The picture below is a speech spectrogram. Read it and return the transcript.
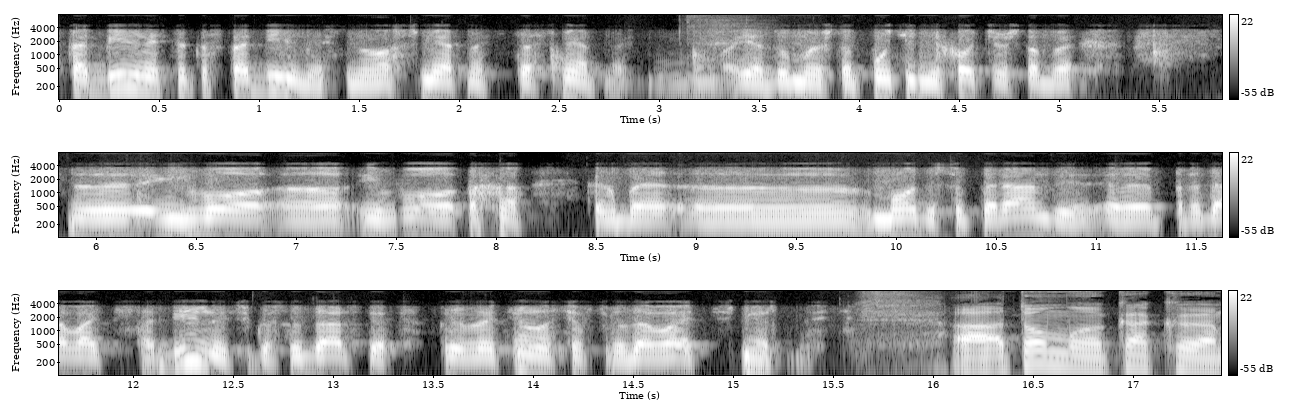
стабильность это стабильность, но смертность это смертность. Я думаю, что Путин не хочет, чтобы э, его, э, его как бы э, модус операнди э, продавать стабильность в государстве превратилась в продавать смертность. А о том, как э,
